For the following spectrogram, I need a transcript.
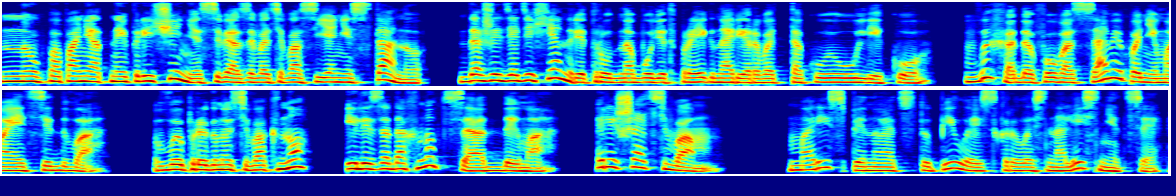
«Ну, по понятной причине связывать вас я не стану. Даже дяде Хенри трудно будет проигнорировать такую улику. Выходов у вас, сами понимаете, два. Выпрыгнуть в окно или задохнуться от дыма. Решать вам». Мари спиной отступила и скрылась на лестнице.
